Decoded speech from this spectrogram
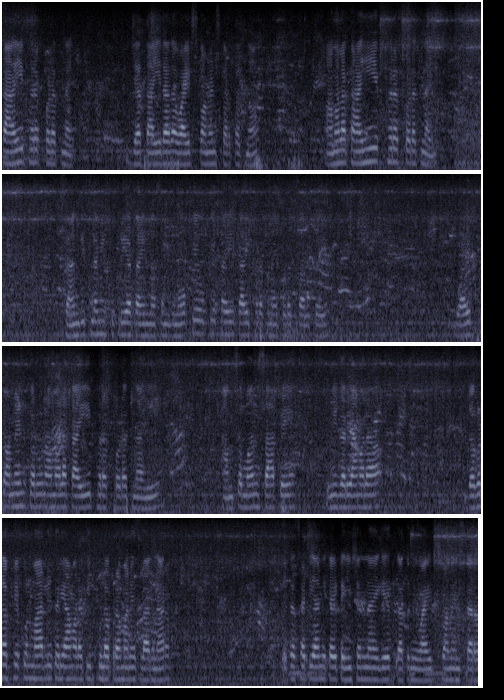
काही फरक पडत नाही. ज्या ताई दादा वाईट्स कॉमेंट्स करतात ना आम्हाला काही एक फरक पडत नाही. सांगितलं मी सुप्रिया ताईंना समजून ओके ओके ताई काही फरक नाही पडत चालतंय. वाईट कॉमेंट करून आम्हाला काही फरक पडत नाही. आमचं मन साफ आहे. तुम्ही जरी आम्हाला दगडं फेकून मारली तरी आम्हाला ती फुलाप्रमाणेच लागणार. त्याच्यासाठी आम्ही काही टेन्शन नाही घेत का तुम्ही वाईट कॉमेंट कर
